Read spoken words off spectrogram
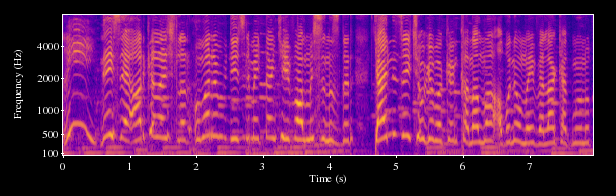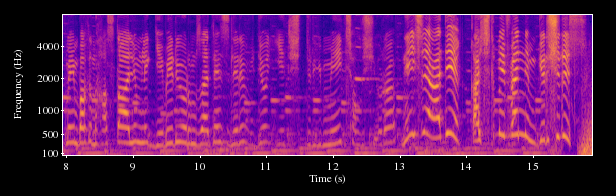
Iy. Neyse arkadaşlar umarım video izlemekten keyif almışsınızdır. Kendinize çok iyi bakın. Kanalıma abone olmayı ve like atmayı unutmayın. Bakın hasta halimle geberiyorum zaten sizlere video yetiştirmeye çalışıyorum. Neyse hadi kaçtım efendim görüşürüz.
